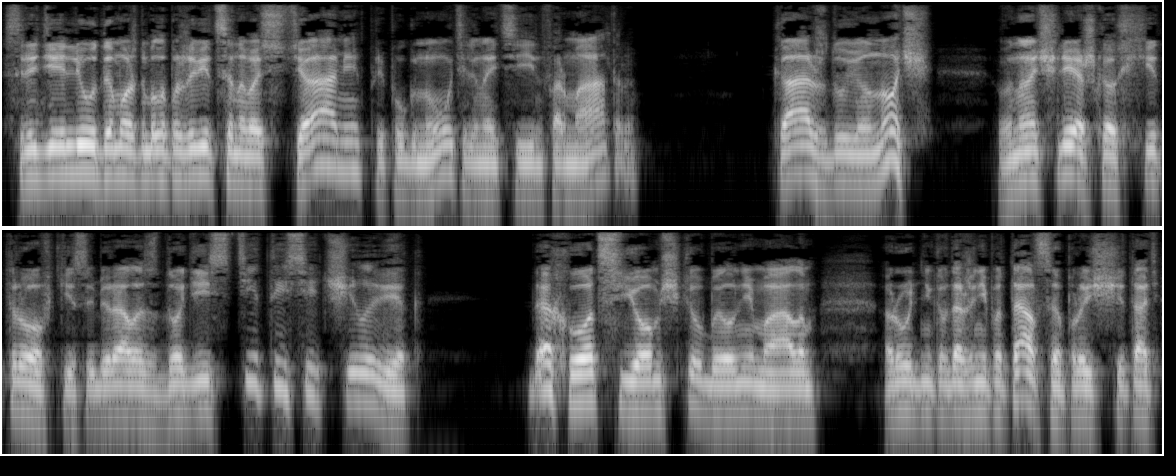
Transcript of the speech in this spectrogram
Среди люда можно было поживиться новостями, припугнуть или найти информатора. Каждую ночь в ночлежках хитровки собиралось до десяти тысяч человек. Доход съемщиков был немалым. Рудников даже не пытался просчитать,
